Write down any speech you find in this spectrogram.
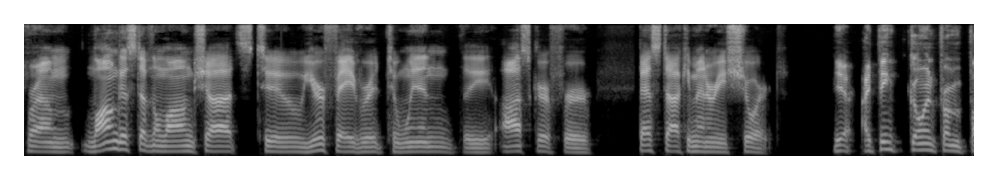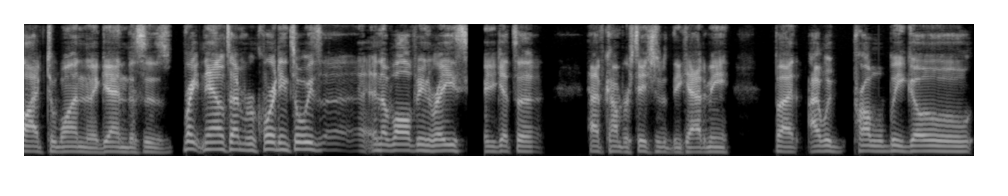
from longest of the long shots to your favorite to win the Oscar for Best Documentary Short. Yeah, I think going from five to one, and again, this is right now, time recording, it's always uh, an evolving race. You get to have conversations with the Academy, but I would probably go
